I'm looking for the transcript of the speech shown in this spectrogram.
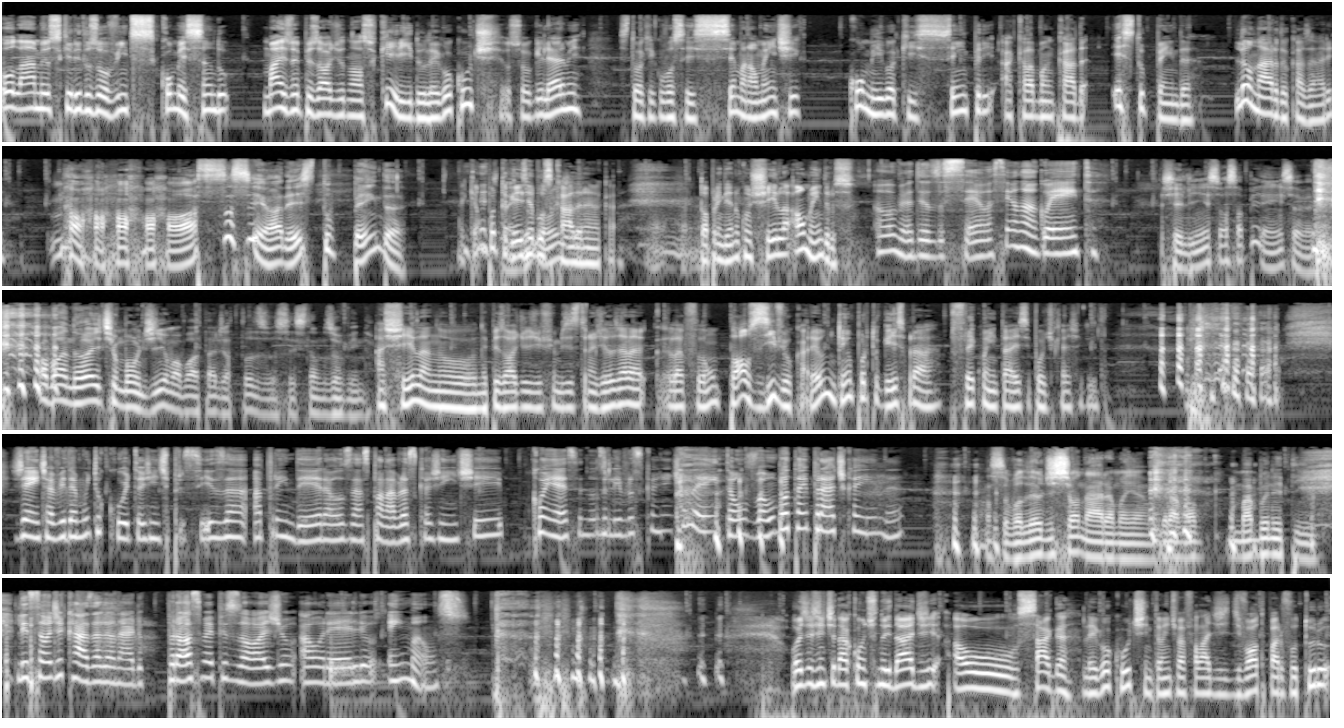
Olá, meus queridos ouvintes, começando mais um episódio do nosso querido Lego Cult. Eu sou o Guilherme, estou aqui com vocês semanalmente. Comigo aqui sempre aquela bancada estupenda, Leonardo Casari. Nossa senhora, estupenda. Aqui é um português rebuscado, longe. né, cara? Tô aprendendo com Sheila Almendros. Oh, meu Deus do céu, assim eu não aguento. Xelinha e sua sapiência, velho. uma boa noite, um bom dia, uma boa tarde a todos vocês que estão nos ouvindo. A Sheila, no, no episódio de filmes estrangeiros, ela, ela falou um plausível, cara. Eu não tenho português pra frequentar esse podcast aqui. Gente, a vida é muito curta, a gente precisa aprender a usar as palavras que a gente conhece nos livros que a gente lê. Então vamos botar em prática aí, né? Nossa, eu vou ler o dicionário amanhã, vou gravar mais bonitinho. Lição de casa, Leonardo. Próximo episódio, Aurélio em mãos. Hoje a gente dá continuidade ao saga Lego Cult, então a gente vai falar de De Volta para o Futuro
